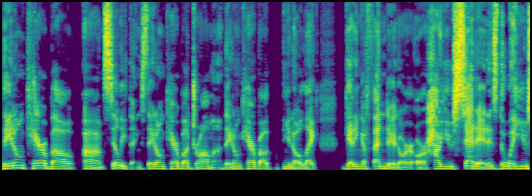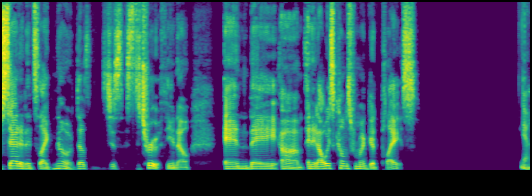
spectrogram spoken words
they don't care about um, silly things. They don't care about drama. They don't care about you know like getting offended or or how you said it. It's the way you said it. It's like no, it does it's just it's the truth, you know. And they um, and it always comes from a good place. Yeah,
